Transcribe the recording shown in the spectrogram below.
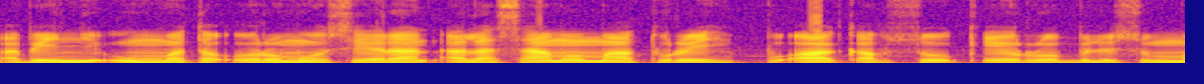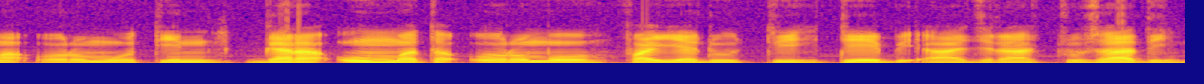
qabeenyi uummata Oromoo seeraan ala saamamaa ture bu'aa qabsoo qeerroo bilisummaa Oromootiin gara uummata Oromoo fayyaduutti deebi'aa jiraachuusaati.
